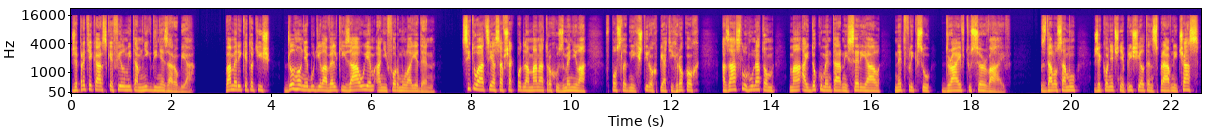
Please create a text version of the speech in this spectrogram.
že pretekárske filmy tam nikdy nezarobia. V Amerike totiž dlho nebudila veľký záujem ani Formula 1. Situácia sa však podľa Mana trochu zmenila v posledných 4-5 rokoch a zásluhu na tom má aj dokumentárny seriál Netflixu Drive to Survive. Zdalo sa mu, že konečne prišiel ten správny čas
